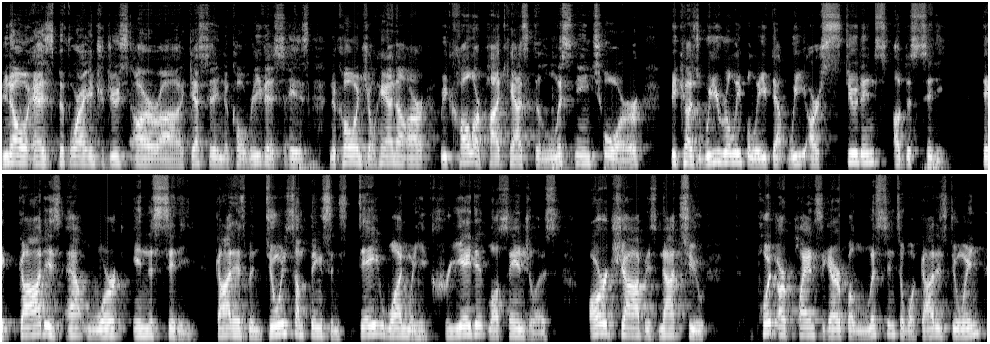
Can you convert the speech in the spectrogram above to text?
You know, as before I introduced our uh, guest today, Nicole Rivas, is Nicole and Johanna are, we call our podcast the listening tour because we really believe that we are students of the city, that God is at work in the city. God has been doing something since day one when he created Los Angeles our job is not to put our plans together, but listen to what God is doing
